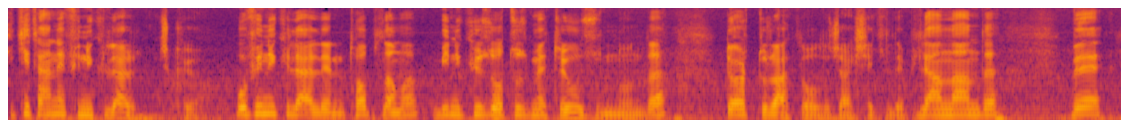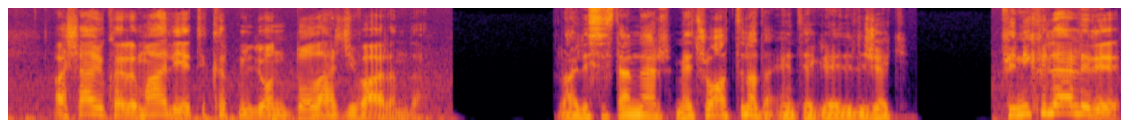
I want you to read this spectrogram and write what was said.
iki tane finiküler çıkıyor. Bu finikülerlerin toplamı 1230 metre uzunluğunda 4 duraklı olacak şekilde planlandı ve aşağı yukarı maliyeti 40 milyon dolar civarında. Raylı sistemler metro hattına da entegre edilecek. Finikülerleri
